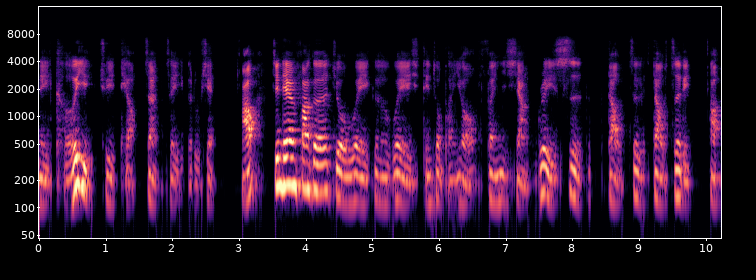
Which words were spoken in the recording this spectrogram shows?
你可以去挑战这一个路线。好，今天发哥就为各位听众朋友分享瑞士到这到这里啊。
